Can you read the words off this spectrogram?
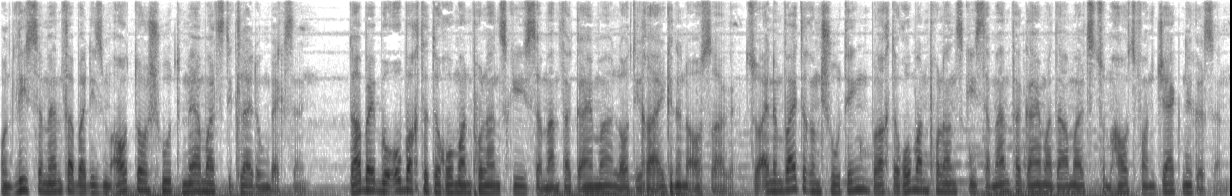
und ließ Samantha bei diesem Outdoor-Shoot mehrmals die Kleidung wechseln. Dabei beobachtete Roman Polanski Samantha Geimer laut ihrer eigenen Aussage. Zu einem weiteren Shooting brachte Roman Polanski Samantha Geimer damals zum Haus von Jack Nicholson.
